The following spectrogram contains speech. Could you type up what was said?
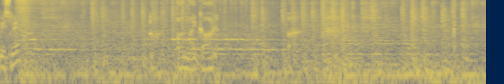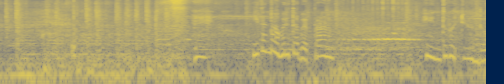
വിസ്മയ. ഓ മൈ ഗോഡ് ഇതെന്താ അവനിത്ര വെപ്രാണം എന്തു പറ്റിയോ എന്തോ?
